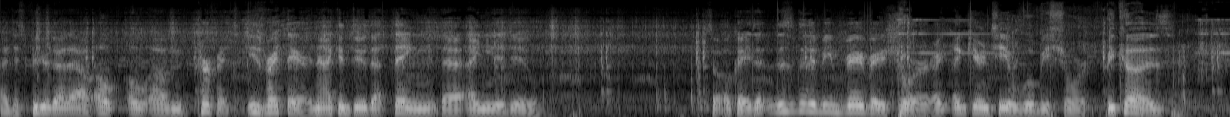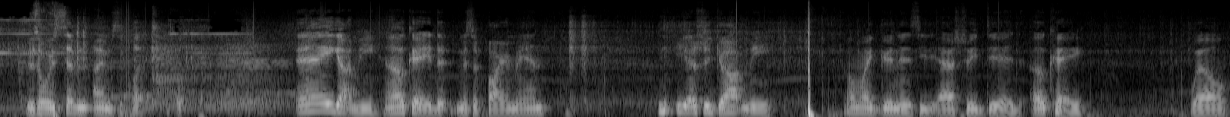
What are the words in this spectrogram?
I just figured that out. Oh, oh, um, perfect. He's right there. Now I can do that thing that I need to do. So, okay, th this is going to be very, very short. I, I, guarantee it will be short. Because there's only seven items to collect. Oh. And he got me. Okay, Mr. Fireman. he actually got me. Oh my goodness, he actually did. Okay. Well,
